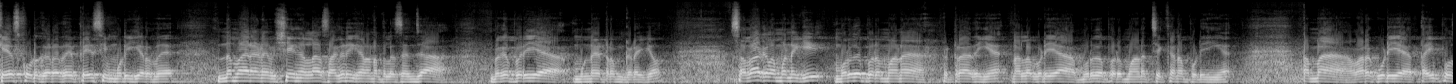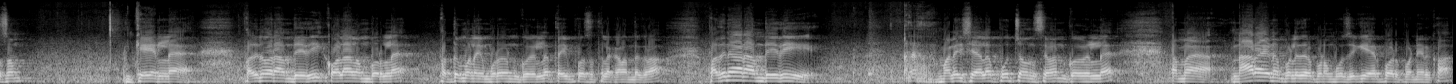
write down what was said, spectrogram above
கேஸ் கொடுக்கறது பேசி முடிக்கிறது இந்த மாதிரியான விஷயங்கள்லாம் சகுனி கரணத்தில் செஞ்சால் மிகப்பெரிய முன்னேற்றம் கிடைக்கும். செவ்வாய்க்கிழமை அன்னைக்கு முருகப்பெருமானை விட்டுறாதீங்க. நல்லபடியாக முருகப்பெருமானை சிக்கனை பிடிங்க. நம்ம வரக்கூடிய தைப்பூசம் கேரில் பதினோராம் தேதி கோலாலம்பூரில் பத்துமலை முருகன் கோயிலில் தைப்பூசத்தில் கலந்துக்கிறோம். பதினாறாம் தேதி மலேசியாவில் பூச்சவன் சிவன் கோவிலில் நம்ம நாராயண பலிதர்ப்பணம் பூஜைக்கு ஏற்பாடு பண்ணியிருக்கோம்.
